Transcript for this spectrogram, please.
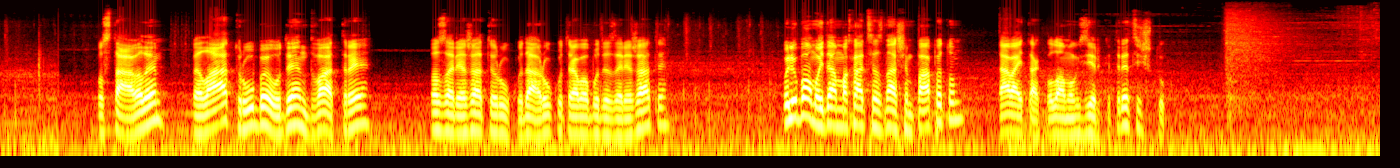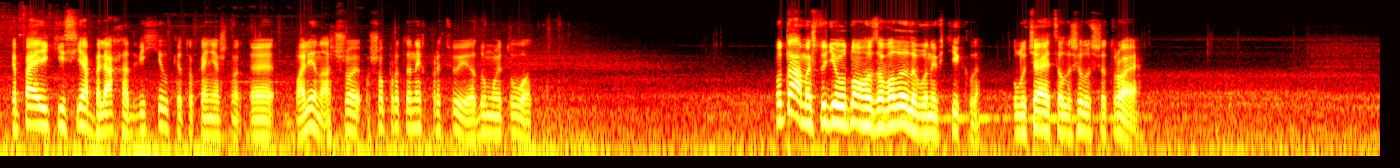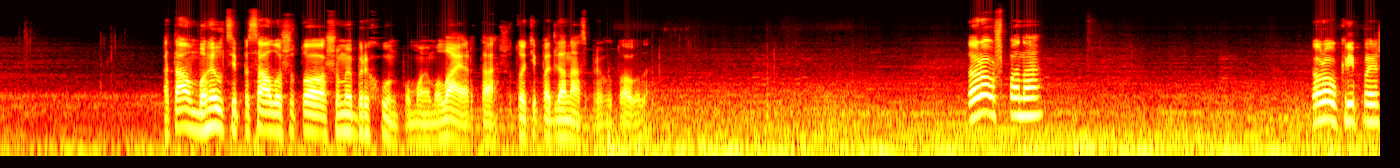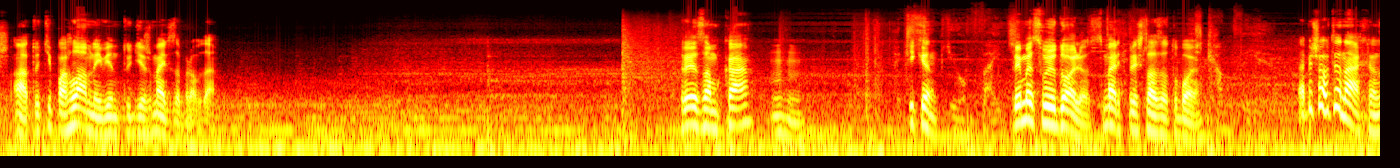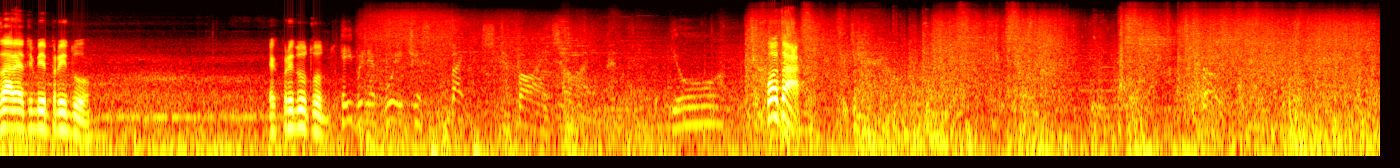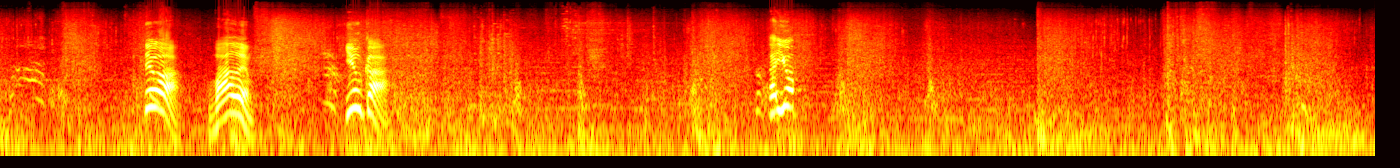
Поставили. Пила, труби, 1, 2, 3. То заряджати руку. Да, руку треба буде заряджати. По-любому йдемо махатися з нашим папетом. Давай так, уламок зірки. 30 штук. КП якісь є, бляха, дві хілки, то, звісно. Е, блін, а що, проти них працює? Я думаю, то от. Ну та, ми ж тоді одного завалили, вони втікли. Получається, лишилось ще троє. А там в могилці писало, що то, що ми брехун, по-моєму, лаєр, та, що то типа для нас приготовили. Здоров, шпана. Здоров, кріпиш. А, то типа главний він тоді ж меч забрав, да. Три замка. Угу. Тікен, прийми свою долю. Смерть прийшла за тобою. Та пішов ти нахрен, зараз я тобі прийду. Як прийду тут. Even if we're just mates to buy time, you're Отак! Все! Валим! Кілка! Та йоп!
